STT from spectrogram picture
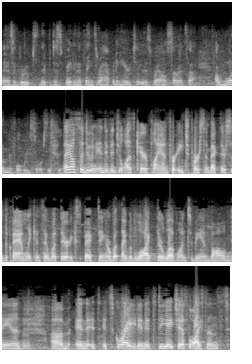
as a group, and they participate in the things that are happening here too as well. So it's a, a wonderful resource. They also do an individualized care plan for each person back there, so the family can say what they're expecting or what they would like their loved one to be involved in, mm-hmm. um, and it's it's great, and it's DHS licensed.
